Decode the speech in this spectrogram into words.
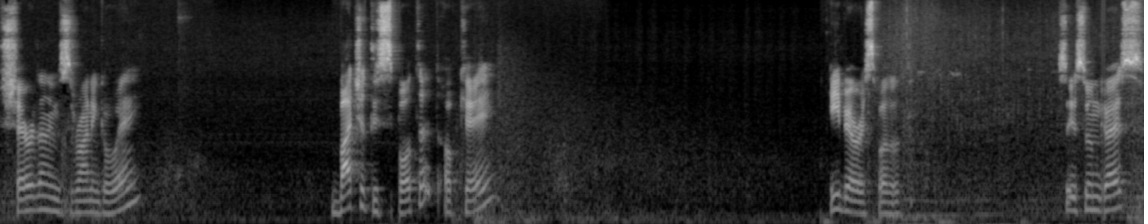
Sheridan is running away. Budget is spotted, okay. EBR is spotted. See you soon, guys.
